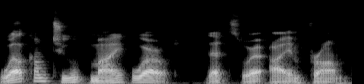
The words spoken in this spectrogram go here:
Welcome to my world. That's where I am from.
